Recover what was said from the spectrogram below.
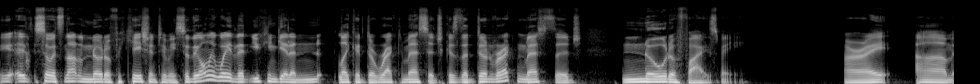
It, so it's not a notification to me. So the only way that you can get a like a direct message because the direct message notifies me. All right. Um,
